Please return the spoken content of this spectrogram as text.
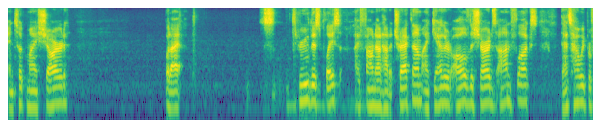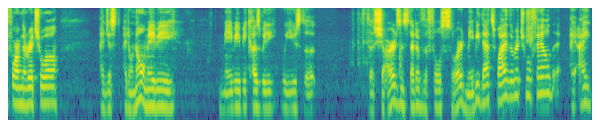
and took my shard but i through this place I found out how to track them. I gathered all of the shards on Flux. That's how we perform the ritual. I just I don't know, maybe maybe because we we use the the shards instead of the full sword, maybe that's why the ritual failed. I I,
